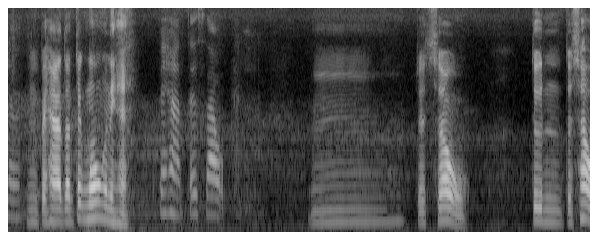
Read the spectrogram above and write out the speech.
โดยำอืมไปหาตอนจักโมงอันนี่ฮะ ไปหาแต่เช้าอืมจะเช้า ตื่นแต่เช้า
